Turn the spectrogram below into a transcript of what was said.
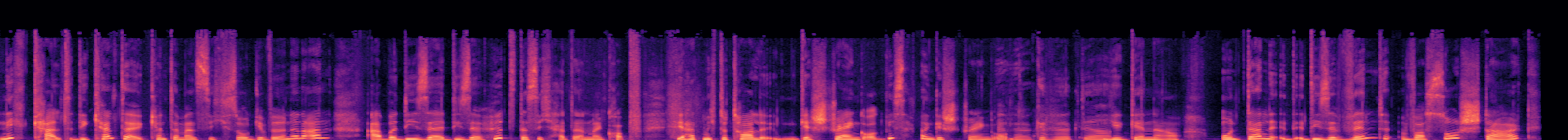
Nicht kalt. Die Kälte könnte man sich so gewöhnen an, aber diese, diese Hütte, das ich hatte an meinem Kopf, die hat mich total gestrangelt. Wie sagt man gestrangelt? Gewirkt, ja. Ja, genau. Und dann, d- dieser Wind war so stark.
